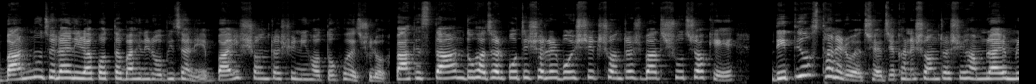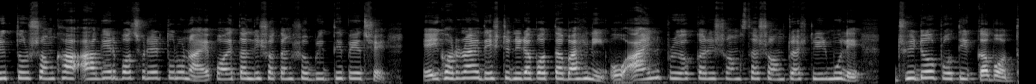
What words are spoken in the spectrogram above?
বান্ন জেলায় নিরাপত্তা বাহিনীর অভিযানে বাইশ সন্ত্রাসী নিহত হয়েছিল। পাকিস্তান দু সালের বৈশ্বিক সন্ত্রাসবাদ সূচকে দ্বিতীয় স্থানে রয়েছে, যেখানে সন্ত্রাসী হামলায় মৃত্যুর সংখ্যা আগের বছরের তুলনায় পঁয়তাল্লিশ শতাংশ বৃদ্ধি পেয়েছে। এই ঘটনায় দেশটির নিরাপত্তা বাহিনী ও আইন প্রয়োগকারী সংস্থা সন্ত্রাস নির্মূলে দৃঢ় প্রতিজ্ঞাবদ্ধ।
